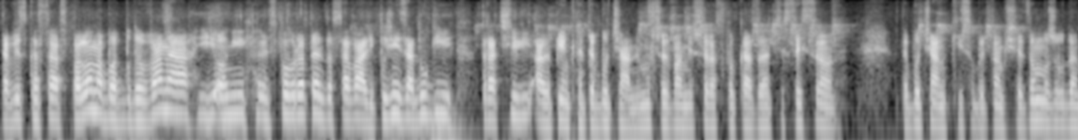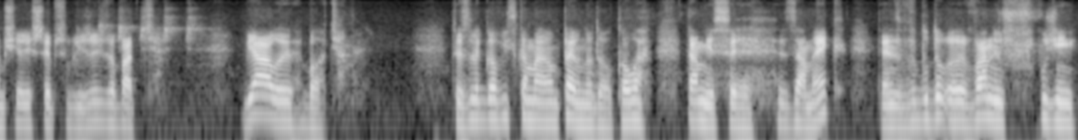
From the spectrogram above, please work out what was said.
ta wioska została spalona, była odbudowana i oni z powrotem dostawali. Później za długi tracili, ale piękne te bociany. Muszę wam jeszcze raz pokazać z tej strony. Te bocianki sobie tam siedzą. Może uda mi się jeszcze je przybliżyć. Zobaczcie. Biały bocian. To jest legowiska, mają pełno dookoła. Tam jest e, zamek, ten wybudowany już później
